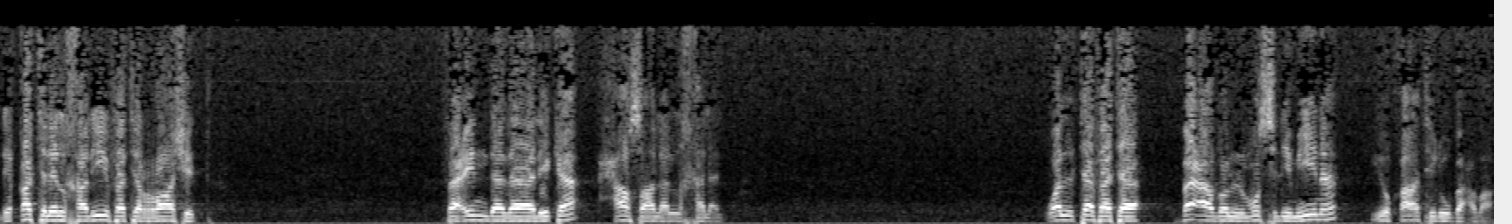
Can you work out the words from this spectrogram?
لقتل الخليفة الراشد. فعند ذلك حصل الخلل. والتفت بعض المسلمين يقاتل بعضا.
